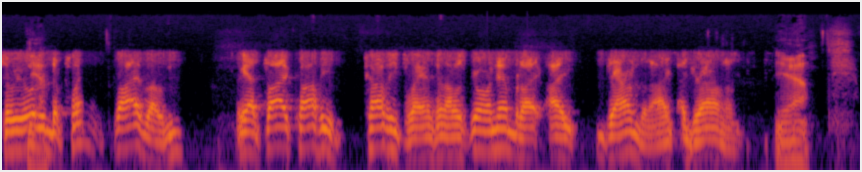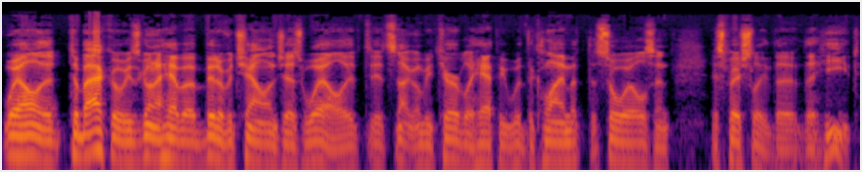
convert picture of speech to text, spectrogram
so we ordered yeah. the plants, five of them. We had five coffee coffee plants, and I was growing them, but I, I drowned them. I, I drowned them. Yeah. Well, the tobacco is going to have a bit of a challenge as well. It, it's not going to be terribly happy with the climate, the soils, and especially the, the heat.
